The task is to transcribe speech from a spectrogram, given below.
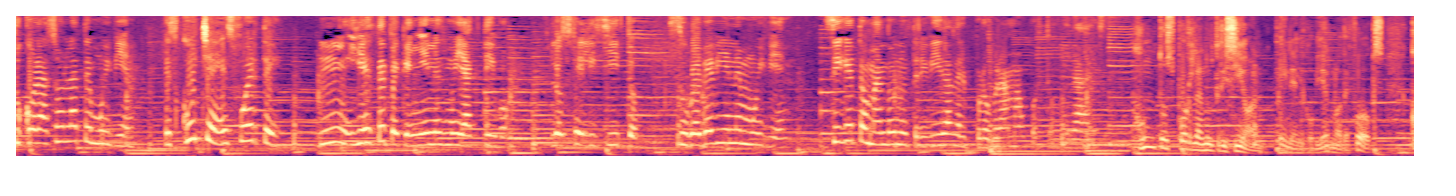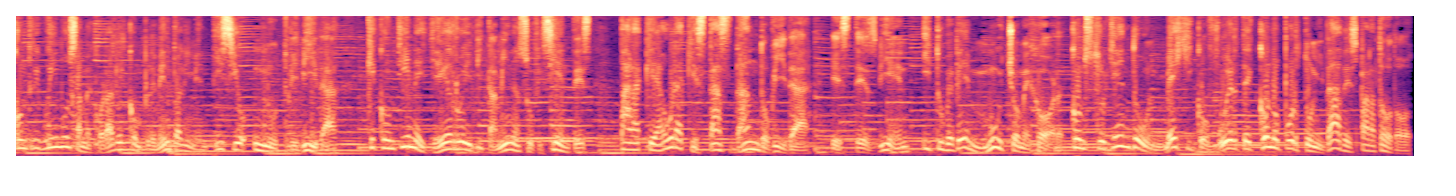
Su corazón late muy bien. Escuche, es fuerte. Mm, y este pequeñín es muy activo. Los felicito. Su bebé viene muy bien. Sigue tomando Nutrivida del programa Oportunidades. Juntos por la nutrición, en el gobierno de Fox, contribuimos a mejorar el complemento alimenticio Nutrivida, que contiene hierro y vitaminas suficientes para que ahora que estás dando vida, estés bien y tu bebé mucho mejor, construyendo un México fuerte con oportunidades para todos.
